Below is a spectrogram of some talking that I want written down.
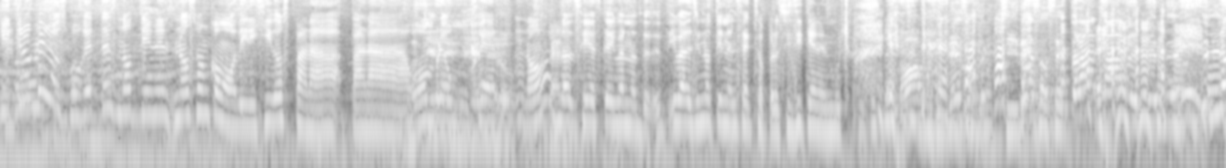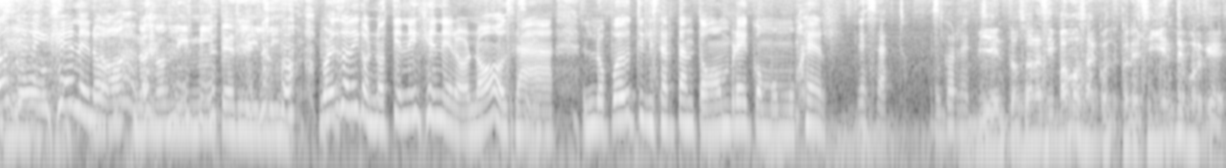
Y creo que los juguetes no tienen, no son como dirigidos para, para No hombre o mujer, género. ¿no? Claro. No, sí, es que iba, iba a decir no tienen sexo, pero sí, sí tienen mucho. No, pues si de eso, si de eso se trata. de No tienen género. No, no nos limites, Lili. No, por eso digo, no tienen género, ¿no? O sea, lo puede utilizar tanto hombre como mujer. Exacto, es correcto. Vientos. Ahora sí, vamos a con, con el siguiente porque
